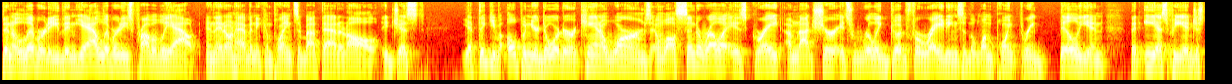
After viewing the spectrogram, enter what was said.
than a Liberty, then yeah, Liberty's probably out. And they don't have any complaints about that at all. It just I think you've opened your door to a can of worms. And while Cinderella is great, I'm not sure it's really good for ratings and the 1.3 billion that ESPN just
